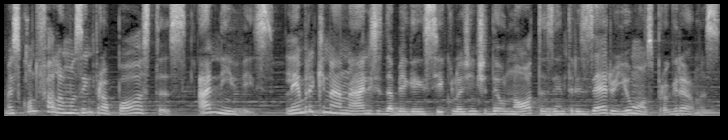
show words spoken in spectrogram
Mas quando falamos em propostas, há níveis. Lembra que na análise da BG em Ciclo a gente deu notas entre 0 e 1 um aos programas?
